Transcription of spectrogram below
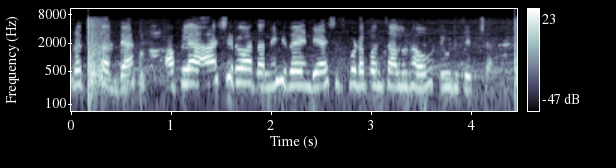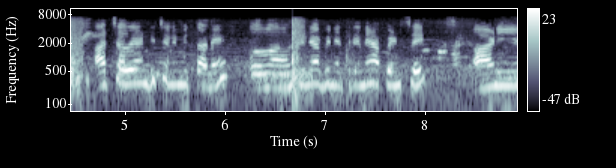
प्रतिसाद द्या. आपल्या आशीर्वादाने ही दहीहंडी अशीच पुढे पण चालू राहू एवढीच इच्छा. आजच्या दहीहंडीच्या निमित्ताने सिने अभिनेत्री नेहा पेंडसे आणि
